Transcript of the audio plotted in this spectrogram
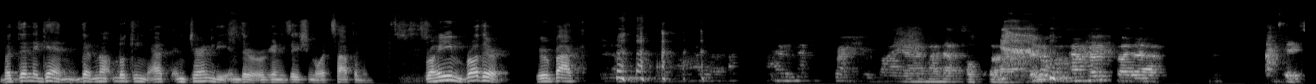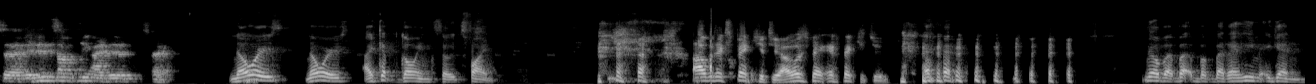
But then again, they're not looking at internally in their organization what's happening. Rahim, brother, you're back. I had a massive crash with my, uh, my laptop. Uh, I don't know what happened, but uh, it's uh, it is something I didn't expect. No worries, no worries. I kept going, so it's fine. I would expect you to. I would expect, expect you to. No, but but but but Rahim, again,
